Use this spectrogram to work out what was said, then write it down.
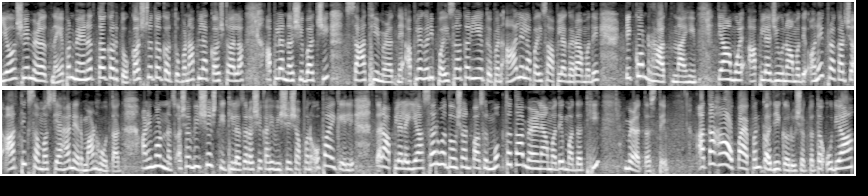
यश हे मिळत नाही. आपण मेहनत तर करतो कष्ट तर करतो पण आपल्या कष्टाला आपल्या नशिबाची साथही मिळत नाही. आपल्या घरी पैसा तर येतो पण आलेला पैसा आपल्या घरामध्ये टिकून राहत नाही. त्यामुळे आपल्या जीवनामध्ये अनेक प्रकारच्या आर्थिक समस्या ह्या निर्माण होतात. आणि म्हणूनच अशा विशेष तिथीला जर असे काही विशेष आपण उपाय केले तर आपल्याला या सर्व दोषांपासून मुक्तता मिळण्यामध्ये मदत ही मिळत असते. आता हा उपाय आपण कधी करू शकतो? तर उद्या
